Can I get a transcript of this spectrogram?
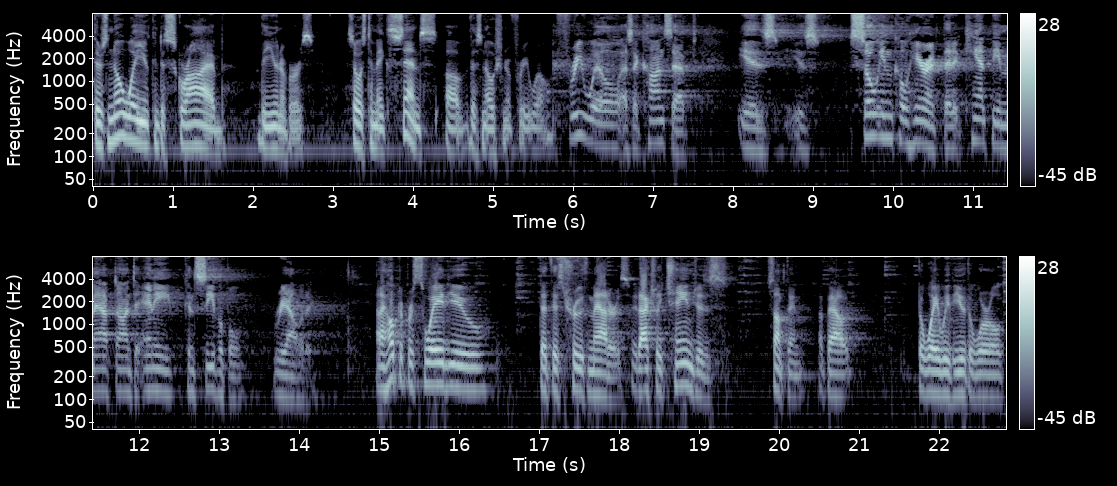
there's no way you can describe the universe so as to make sense of this notion of free will. Free will as a concept is, is so incoherent that it can't be mapped onto any conceivable reality. And I hope to persuade you that this truth matters. It actually changes something about the way we view the world.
